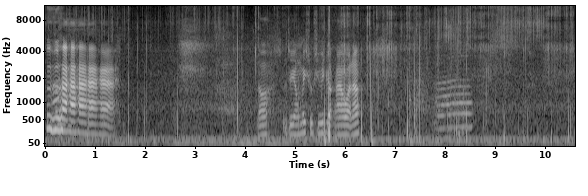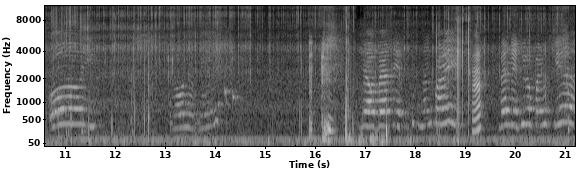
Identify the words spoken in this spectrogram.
ฮึฮึฮ่าฮ่าฮ่าฮ่าฮ่า เนาะเราจะยังไม่ชุบชีวิตบักอาอะนะเอ่อโอ้ยโดนแบบนี้ เบลแบนเน็ตนั้นไป ฮะแบนเน็ตที่เราไปเมื่อกี้อะ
